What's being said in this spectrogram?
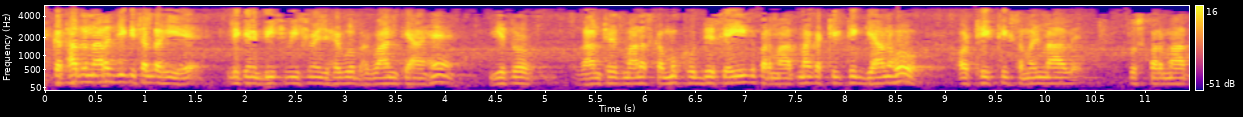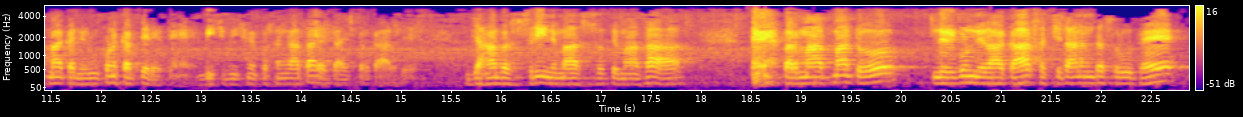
कथा तो नारद जी की चल रही है। लेकिन बीच बीच में जो है वो भगवान क्या है, ये तो रामचरित मानस का मुख्य उद्देश्य यही कि परमात्मा का ठीक ठीक ज्ञान हो और ठीक ठीक समझ में आवे। तो उस परमात्मा का निरूपण करते रहते हैं। बीच बीच में प्रसंग आता रहता है इस प्रकार से। जहाँ बस श्री निवास सत्यमासा परमात्मा तो निर्गुण, निराकार, सच्चिदानंद स्वरूप है।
